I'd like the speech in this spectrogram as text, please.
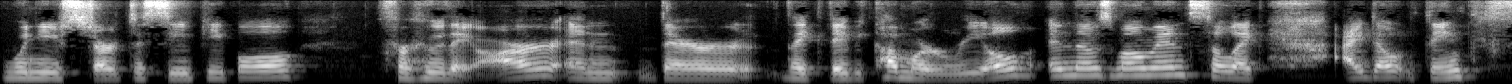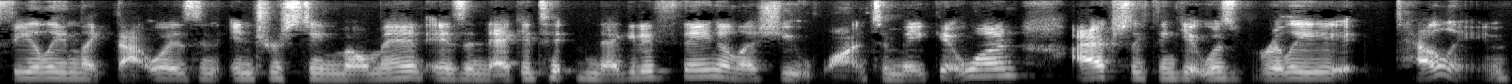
when you start to see people for who they are and they're like they become more real in those moments. So like i don't think feeling like that was an interesting moment is a negative negative thing unless you want to make it one. I actually think it was really telling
